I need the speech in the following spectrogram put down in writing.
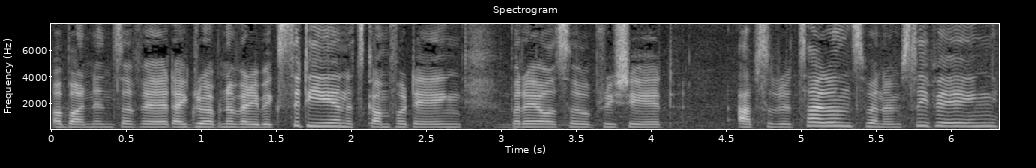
abundance of it. I grew up in a very big city, and it's comforting, but I also appreciate absolute silence when I'm sleeping,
